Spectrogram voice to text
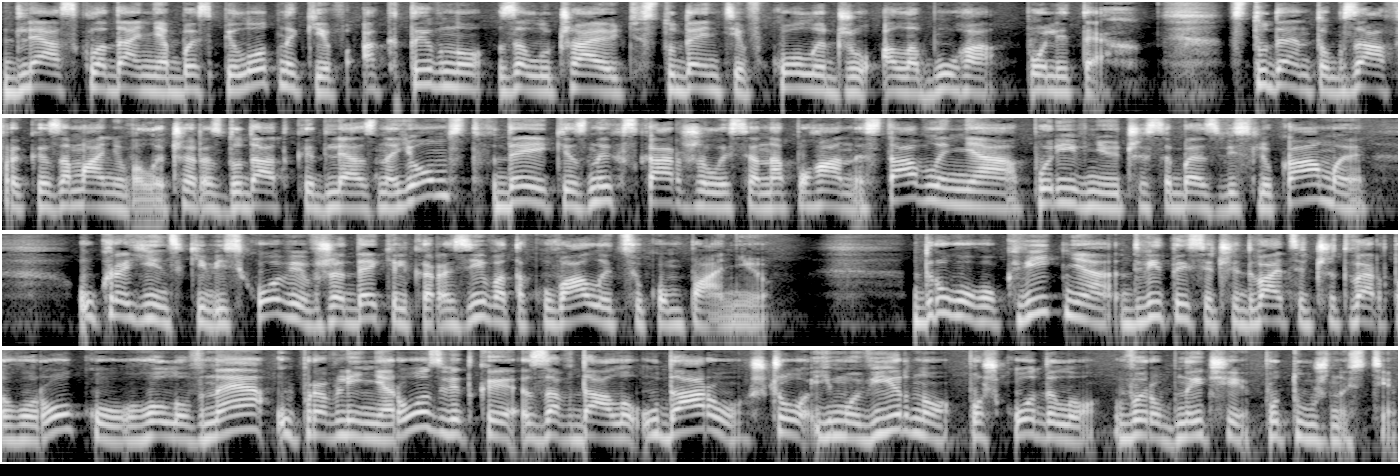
Для складання безпілотників активно залучають студентів коледжу Алабуга Політех. Студенток з Африки заманювали через додатки для знайомств. Деякі з них скаржилися на погане ставлення, порівнюючи себе з віслюками. Українські військові вже декілька разів атакували цю компанію. 2 квітня 2024 року головне управління розвідки завдало удару, що ймовірно пошкодило виробничі потужності.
